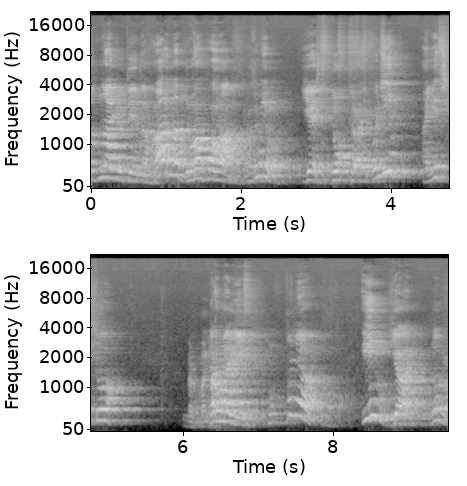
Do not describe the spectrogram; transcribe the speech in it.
Одна людина гарна, друга погана. Розуміло? Є доктор Айболіт, а є хто? Бармалів. Ну, понятно. Інь, янь. Добре.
